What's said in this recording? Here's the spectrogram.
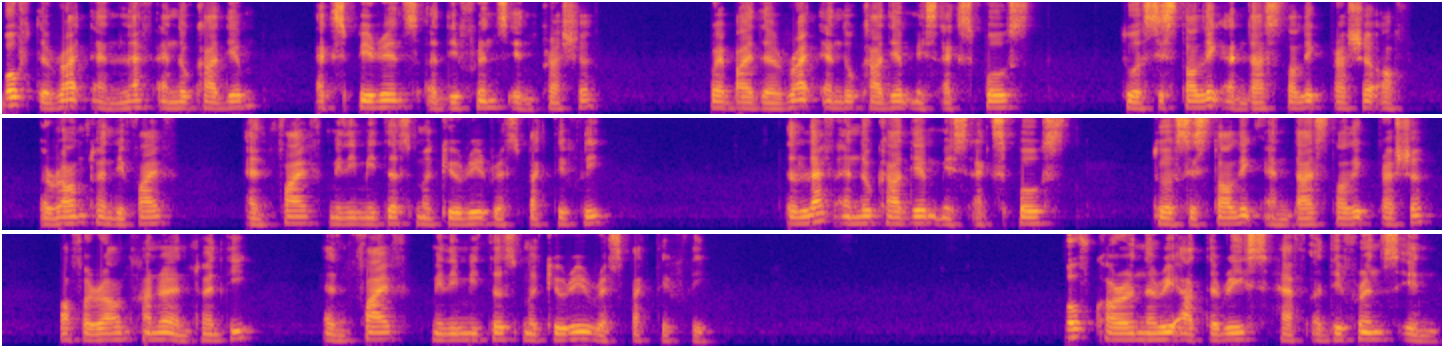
Both the right and left endocardium experience a difference in pressure, whereby the right endocardium is exposed to a systolic and diastolic pressure of around 25 and 5 mm mercury respectively. The left endocardium is exposed to a systolic and diastolic pressure of around 120 and 5 mm mercury respectively. Both coronary arteries have a difference in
